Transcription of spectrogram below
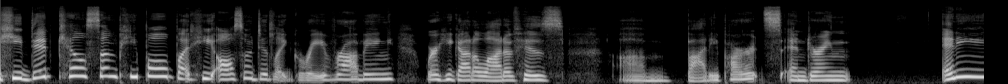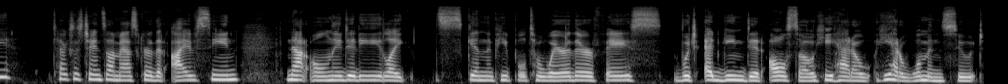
he did kill some people, but he also did like grave robbing where he got a lot of his um, body parts. And during any Texas Chainsaw Massacre that I've seen, not only did he like skin the people to wear their face, which Ed Gein did also. He had a he had a woman's suit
